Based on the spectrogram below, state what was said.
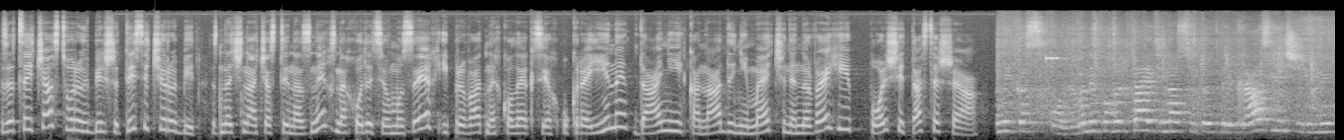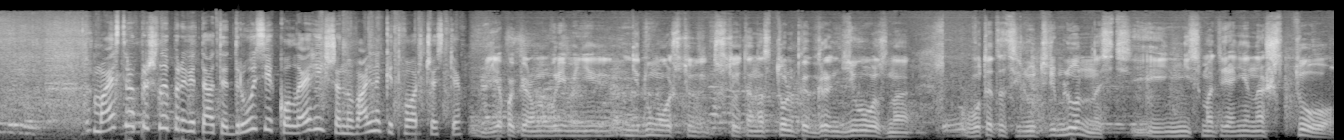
За цей час створив більше тисячі робіт. Значна частина з них знаходиться в музеях і приватних колекціях України, Данії, Канади, Німеччини, Норвегії, Польщі та США. Вони казкові, вони повертають нас у той прекрасний чарівний період. Майстра прийшли привітати друзі, колеги й шанувальники творчості. Я по первому времени не думал, что, что это настолько грандиозно. Вот эта целеустремленность, и несмотря ни на что,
